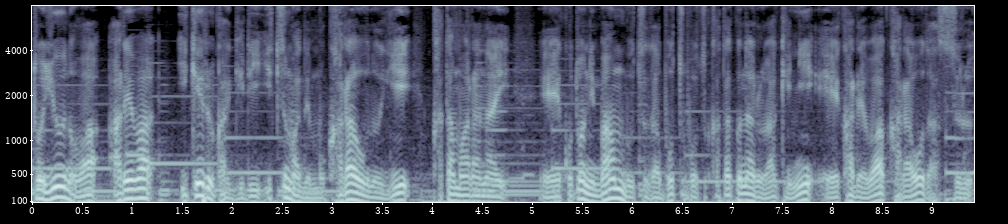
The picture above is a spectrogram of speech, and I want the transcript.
というのはあれは生ける限りいつまでも殻を脱ぎ固まらない、えー、ことに万物がぼつぼつ硬くなる秋に、えー、彼は殻を脱する、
